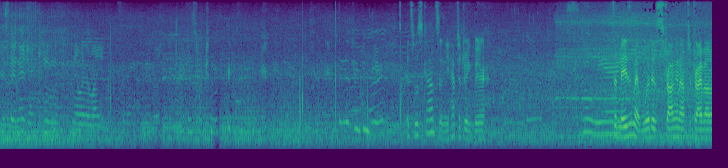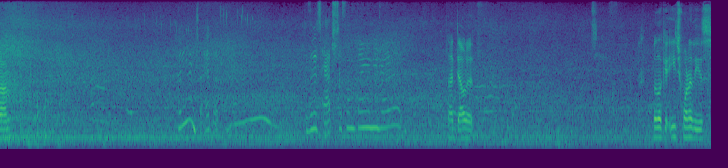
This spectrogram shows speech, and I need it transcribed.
They're sitting there drinking Miller Lite, sitting under the, the construction workers. Drinking beer. It's Wisconsin. You have to drink beer. So weird. It's amazing that wood is strong enough to drive out on. How do you even drive it? Is it attached to something and you drive it? I doubt it. But look at each one of these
